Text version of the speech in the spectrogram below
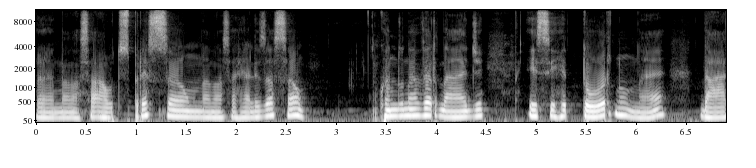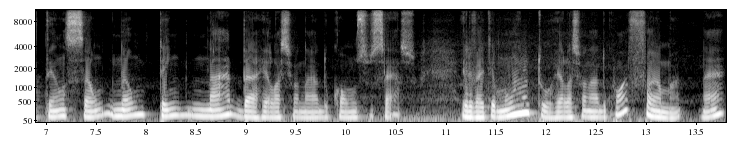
na nossa autoexpressão, na nossa realização, quando na verdade esse retorno né, da atenção não tem nada relacionado com o sucesso. Ele vai ter muito relacionado com a fama. Né?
